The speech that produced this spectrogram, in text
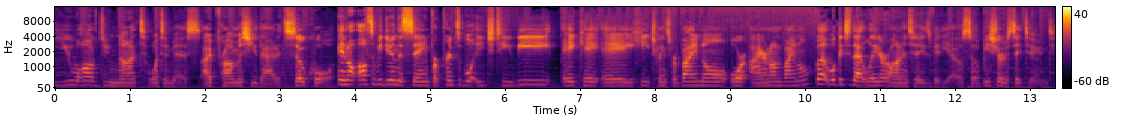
you all do not want to miss. I promise you that, it's so cool. And I'll also be doing the same for printable HTV, aka heat transfer vinyl or iron-on vinyl, but we'll get to that later on in today's video, so be sure to stay tuned.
